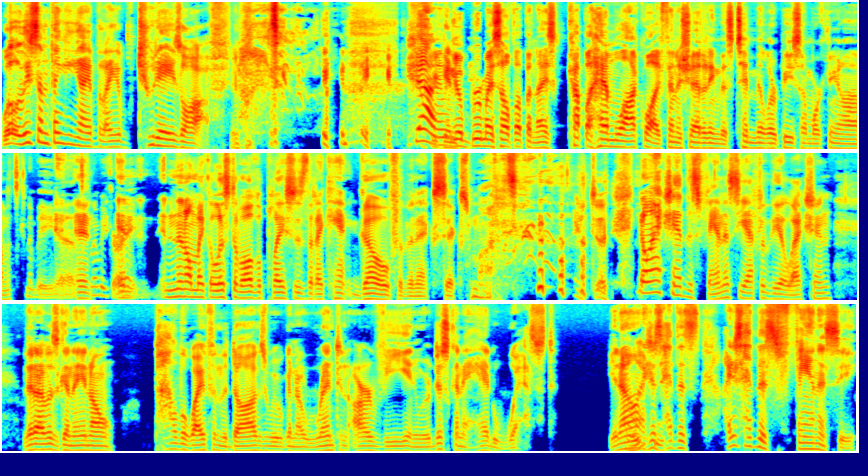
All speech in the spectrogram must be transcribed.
well, at least I'm thinking I have like two days off. You know. yeah, I'm gonna go brew myself up a nice cup of hemlock while I finish editing this Tim Miller piece I'm working on. It's gonna be, uh, it's and, gonna be great. And, and, then I'll make a list of all the places that I can't go for the next six months. just, you know, I actually had this fantasy after the election that I was gonna, you know, pile the wife and the dogs. We were going to rent an RV and we were just going to head west. You know, Ooh. I just mm-hmm. had this, I just had this fantasy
